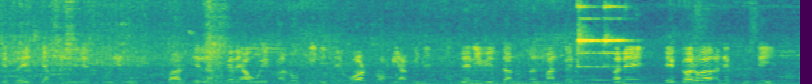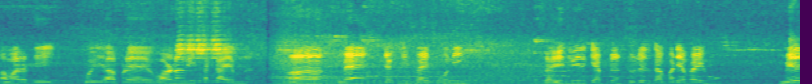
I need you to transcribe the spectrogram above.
કે શહીદ કેપ્ટન નિલેશ સોનીનું ભારતીય લશ્કરે આવું એક અનોખી રીતે વોર ટ્રોફી આપીને તેની વીરતાનું સન્માન કર્યું અને એ ગર્વ અને ખુશી અમારાથી કોઈ આપણે વર્ણવી શકાય એમ નથી. अ, मैं जगदीश भाई सोनी शहीद वीर कैप्टन सुरेंद्र का बड़े भाई हूँ। मेरे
